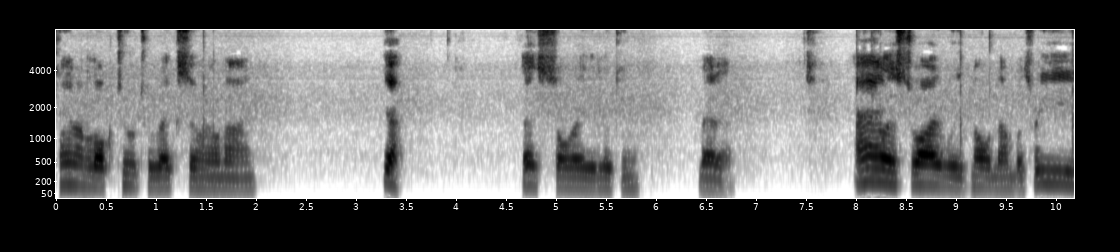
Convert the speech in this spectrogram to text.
Canon log 2 to rec 709 yeah. That's already looking better. And let's try with node number 3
